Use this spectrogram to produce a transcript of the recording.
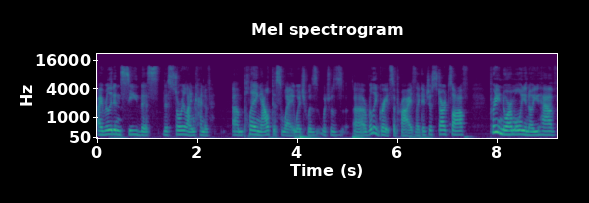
I really didn't see this this storyline kind of um, playing out this way, which was which was a really great surprise. Like it just starts off pretty normal. You know, you have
